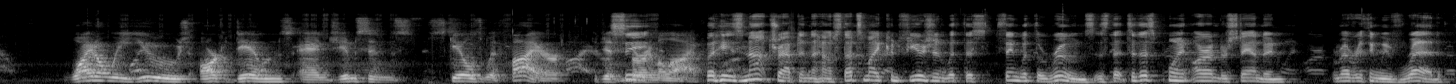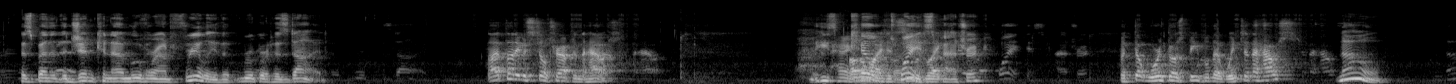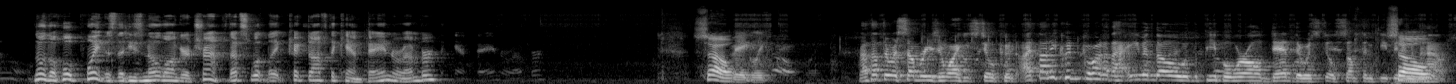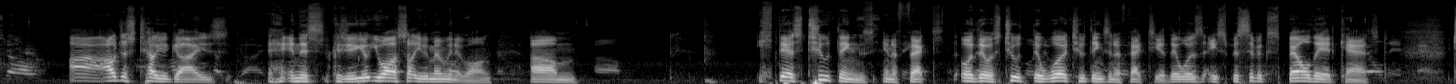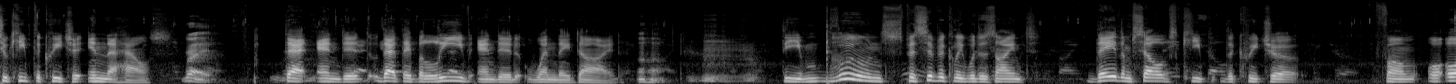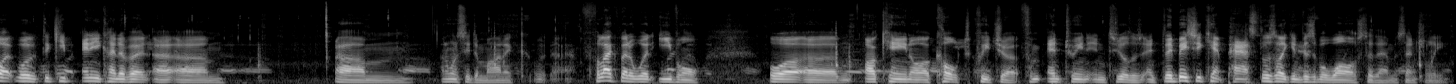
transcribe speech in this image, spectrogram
why don't we use Arc Dim's and Jimson's skills with fire to just See, burn him alive? But he's not trapped in the house. That's my confusion with this thing with the runes. Is that to this point, our understanding from everything we've read has been that the jinn can now move around freely. That Rupert has died. I thought he was still trapped in the house. He's Hang killed on. Otherwise, twice, seems like- Patrick. But th- weren't those people that went to the house? No. No, the whole point is that he's no longer trapped. That's what like kicked off the campaign. Remember? So Vaguely. I thought there was some reason why he still couldn't. I thought he couldn't go out of the house, even though the people were all dead. There was still something keeping So- him in the house. uh, I'll just tell you guys in this because you you all slightly remembering it wrong. Um, there's two things in effect, or there was two. There were two things in effect here. There was a specific spell they had cast to keep the creature in the house, Right. that ended that they believe ended when they died. Uh-huh. The runes specifically were designed they themselves keep the creature from or, or well to keep any kind of a, a um um I don't want to say demonic for lack of a better word evil or um, arcane or occult creature from entering into those and they basically can't pass those are like invisible walls to them essentially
